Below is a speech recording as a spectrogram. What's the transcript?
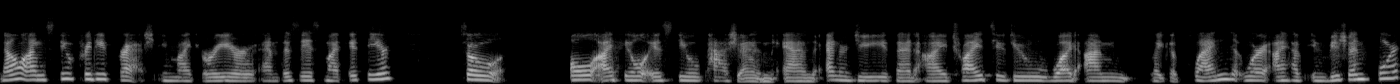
now I'm still pretty fresh in my career, and this is my fifth year. So all I feel is still passion and energy that I try to do what I'm like a planned where I have envisioned for.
